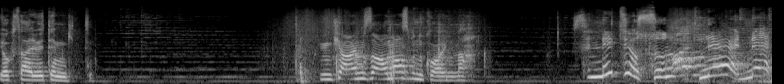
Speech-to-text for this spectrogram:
Yoksa halvete mi gittin? Hünkârımız almaz bunu koynuna. Sen ne diyorsun? Ne? Ne?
